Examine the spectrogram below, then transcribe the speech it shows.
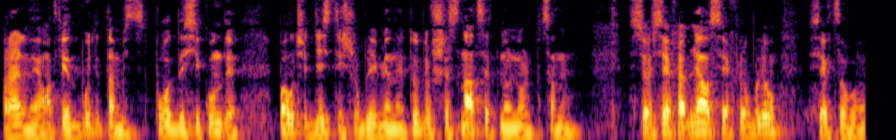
правильный ответ будет, там, вплоть до секунды, получит 10 тысяч рублей. Меня на ютубе в 16.00, пацаны. Все, всех обнял, всех люблю, всех целую.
